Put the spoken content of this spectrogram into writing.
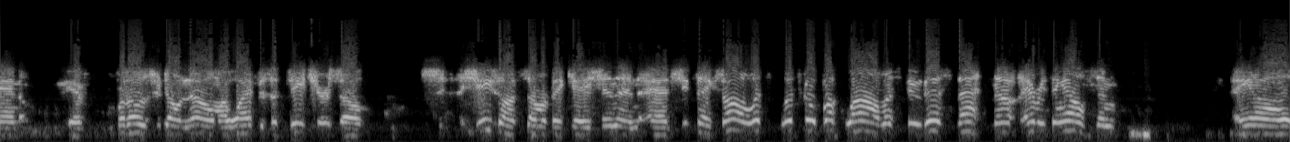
and if for those who don't know, my wife is a teacher, so she, she's on summer vacation, and and she thinks, oh, let's let's go buck wild, let's do this, that, no, everything else, and, and you know.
